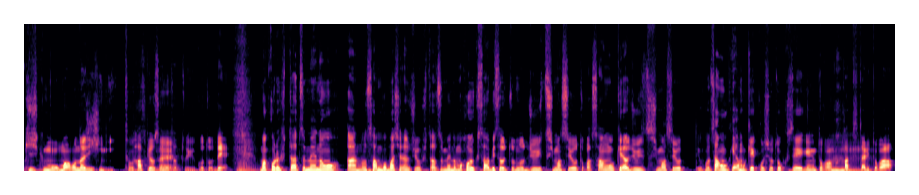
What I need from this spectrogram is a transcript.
岸君もまあ同じ日に発表されたということで、うん。まあ、これ2つ目のあの3本柱のうちの2つ目のまあ保育サービスをどんどん充実しますよとか産後ケアを充実しますよってこれ産後ケアも結構所得制限とかかかってたりとか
